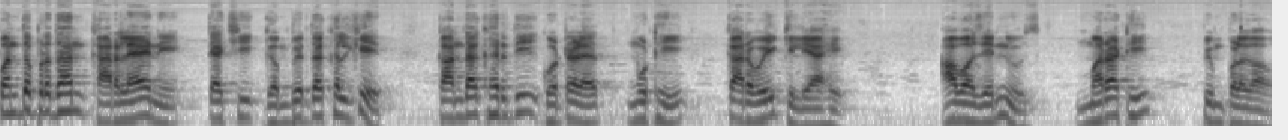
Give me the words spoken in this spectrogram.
पंतप्रधान कार्यालयाने त्याची गंभीर दखल घेत कांदा खरेदी घोटाळ्यात मोठी कारवाई केली आहे. आवाज एन न्यूज मराठी पिंपळगाव.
